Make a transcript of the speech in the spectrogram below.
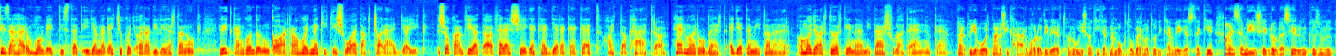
13 honvédtisztet így emlegetjük, hogy aradi vértanúk. Ritkán gondolunk arra, hogy nekik is voltak családjaik. Sokan fiatal feleségeket, gyerekeket hagytak hátra. Herman Robert, egyetemi tanár, a Magyar Történelmi Társulat elnöke. Tehát ugye volt másik három vértanú is, akiket nem október 6-án végeztek ki. Hány személyiségről beszélünk közülük,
